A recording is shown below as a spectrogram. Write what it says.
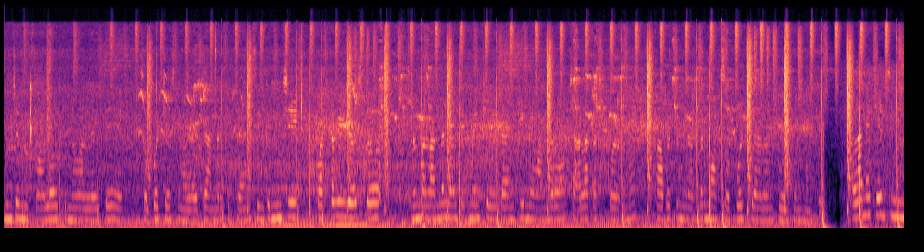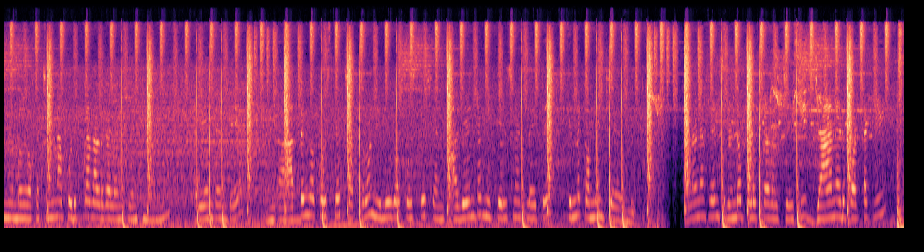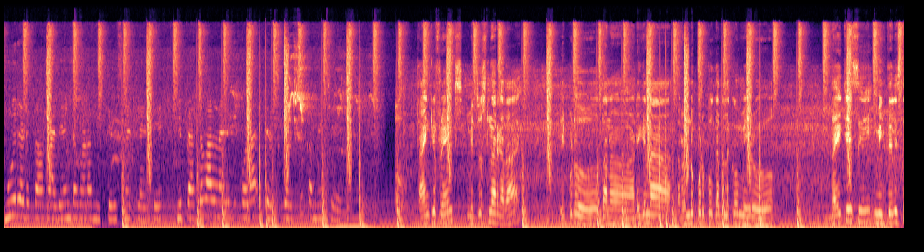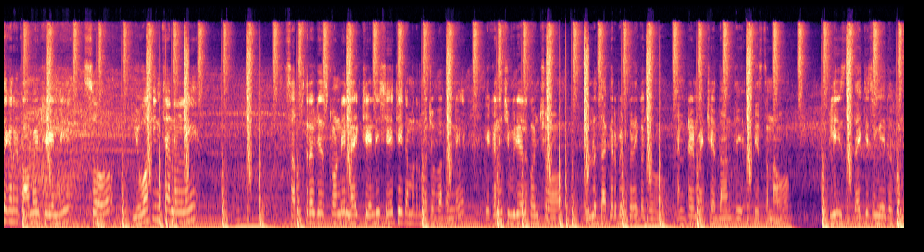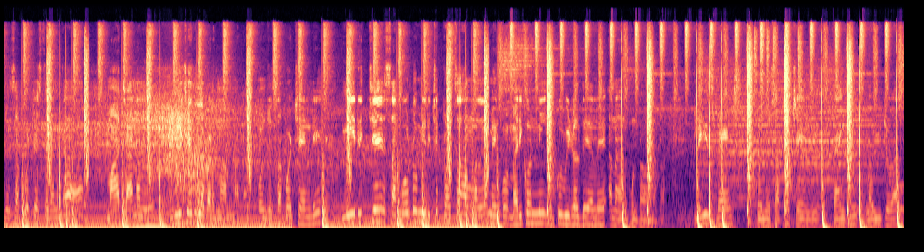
మీకు ఫాలో అవుతున్న వాళ్ళైతే సపోర్ట్ చేసిన వాళ్ళైతే అందరికీ థ్యాంక్స్ ఇంక నుంచి కొత్త వీడియోస్తో మిమ్మల్ని అందరిని ఎంటర్టైన్మెంట్ చేయడానికి మేమందరం చాలా కష్టపడుతున్నాం. కాబట్టి మీరు అందరూ మాకు సపోర్ట్ చేయాలని కోరుకుంటున్నాం. అలానే ఫ్రెండ్స్ నేను మిమ్మల్ని ఒక చిన్న పొడుపు కథ అడగాలనుకుంటున్నాను. అదేంటంటే ఆ, అడ్డంగా కోస్తే చక్రం నిలువుగా కోస్తే శంఖం అదేంటో మీకు తెలిసినట్లయితే కింద కమెంట్ చేయండి. అలానే ఫ్రెండ్స్ రెండో పొడుపు వచ్చేసి జానడు పొట్టకి మూరెడు తోక అదేంటో కూడా మీకు తెలిసినట్లయితే మీ పెద్దవాళ్ళని అడిగి కూడా తెలుసుకోవచ్చు. కమెంట్ చేయండి. థ్యాంక్ యూ ఫ్రెండ్స్ మీరు చూస్తున్నారు కదా ఇప్పుడు తను అడిగిన రెండు పొడుపు కథలకు మీరు దయచేసి మీకు తెలిస్తే కనుక కామెంట్ చేయండి. సో యువకింగ్ ఛానల్ని సబ్స్క్రైబ్ చేసుకోండి లైక్ చేయండి షేర్ చేయడం మాత్రం మర్చిపోకండి. ఇక్కడ నుంచి వీడియోలు కొంచెం ఒళ్ళు దగ్గర పెట్టుకొని కొంచెం ఎంటర్టైన్మెంట్ చేద్దామని తీస్తున్నాము. ప్లీజ్ దయచేసి మీరు కొంచెం సపోర్ట్ చేస్తే కనుక మా ఛానల్ మీ చేతుల్లో పడుతుంది అనమాట కొంచెం సపోర్ట్ చేయండి. మీరిచ్చే సపోర్టు మీరిచ్చే ప్రోత్సాహం వల్ల మేము మరికొన్ని ఎక్కువ వీడియోలు తీయాలి అని అనుకుంటాం అనమాట ప్లీజ్ ఫ్రెండ్స్ కొంచెం సపోర్ట్ చేయండి. Thank you love you to all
